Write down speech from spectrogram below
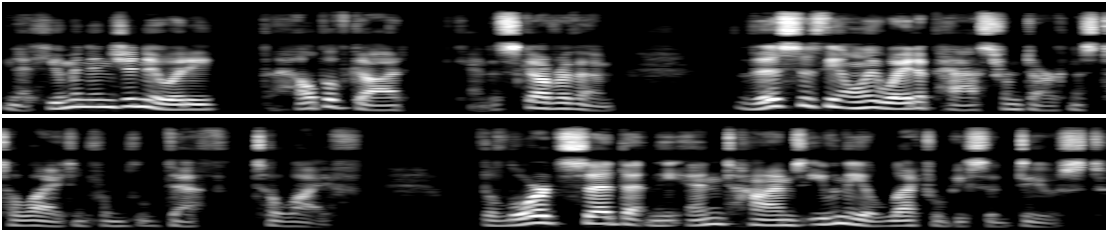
and that human ingenuity, the help of God, can discover them. This is the only way to pass from darkness to light and from death to life. The Lord said that in the end times even the elect will be seduced.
